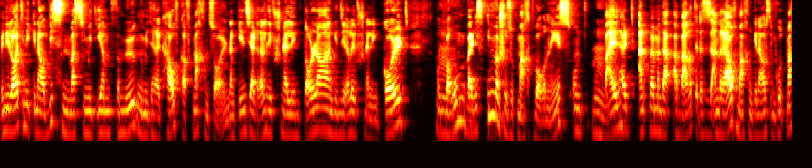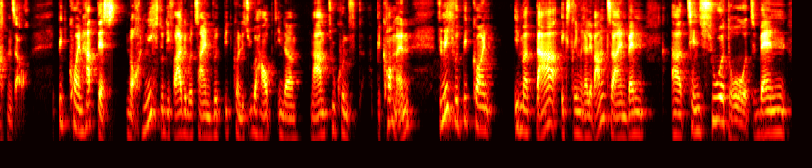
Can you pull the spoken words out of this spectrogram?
wenn die Leute nicht genau wissen, was sie mit ihrem Vermögen, mit ihrer Kaufkraft machen sollen, dann gehen sie halt relativ schnell in Dollar, dann gehen sie relativ schnell in Gold. Und mhm. warum? Weil es immer schon so gemacht worden ist und mhm. weil halt, weil man da erwartet, dass es andere auch machen, genau aus dem Grund machten es auch. Bitcoin hat das noch nicht und die Frage wird sein, wird Bitcoin das überhaupt in der nahen Zukunft bekommen? Für mich wird Bitcoin immer da extrem relevant sein, wenn äh, Zensur droht, wenn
